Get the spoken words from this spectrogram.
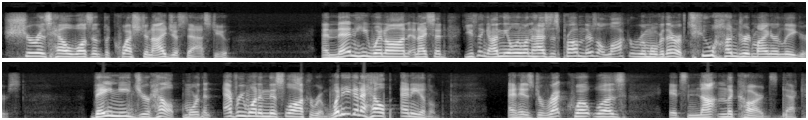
Sure as hell wasn't the question I just asked you. And then he went on, and I said, You think I'm the only one that has this problem? There's a locker room over there of 200 minor leaguers. They need your help more than everyone in this locker room. When are you going to help any of them? And his direct quote was, It's not in the cards, Deck.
